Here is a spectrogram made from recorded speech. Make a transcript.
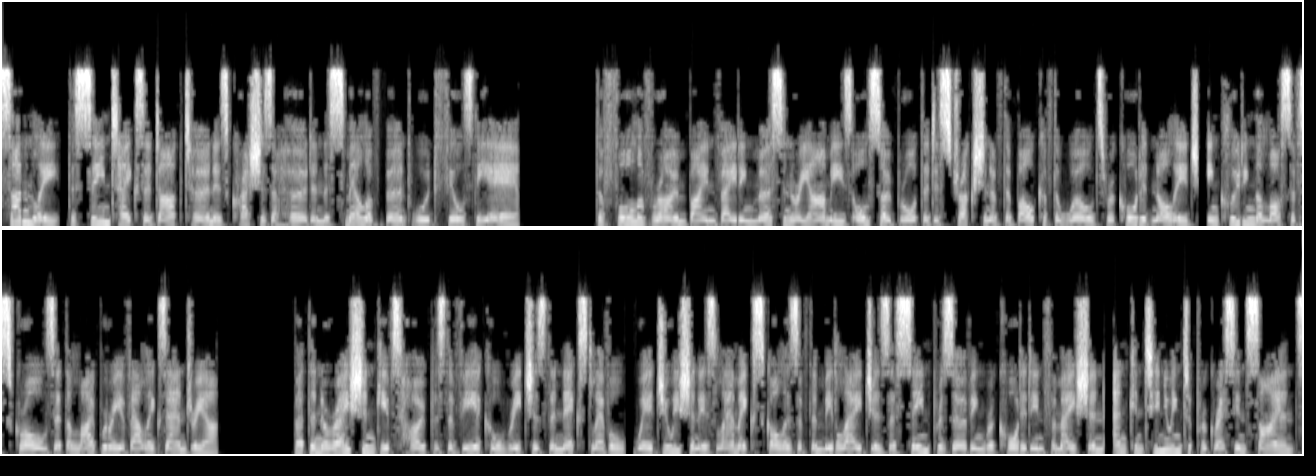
Suddenly, the scene takes a dark turn as crashes a herd and the smell of burnt wood fills the air. The fall of Rome by invading mercenary armies also brought the destruction of the bulk of the world's recorded knowledge, including the loss of scrolls at the Library of Alexandria. But the narration gives hope as the vehicle reaches the next level, where Jewish and Islamic scholars of the Middle Ages are seen preserving recorded information, and continuing to progress in science.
